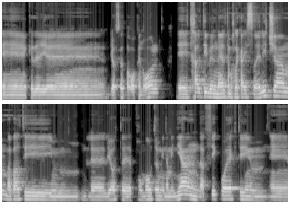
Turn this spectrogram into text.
אה, כדי אה, להיות קצת ב rock and roll. אה, התחלתי בלנהל את המחלקה הישראלית שם, עברתי להיות אה, promoter מן המניין, להפיק פרויקטים, אה,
